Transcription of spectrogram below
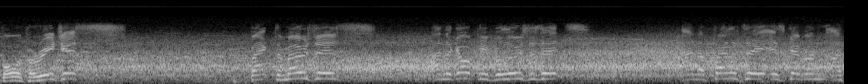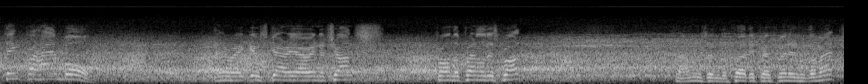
forward for Regis, back to Moses, and the goalkeeper loses it, and a penalty is given, I think, for handball. Gives Gary Owen a chance from the penalty spot. Comes in the 35th minute of the match.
